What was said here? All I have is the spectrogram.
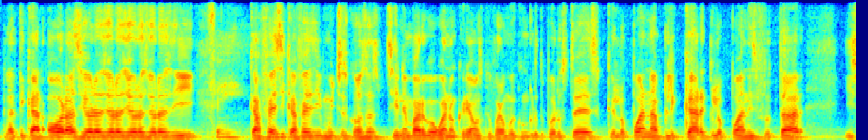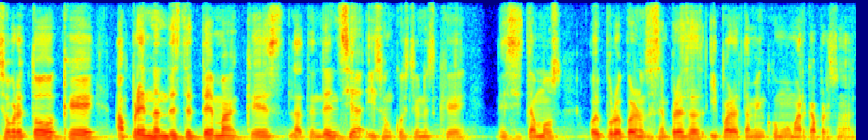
platicar horas y horas y horas y horas y horas y Sí. cafés y cafés y muchas cosas. Sin embargo, bueno, queríamos que fuera muy concreto para ustedes, que lo puedan aplicar, que lo puedan disfrutar y sobre todo que aprendan de este tema que es la tendencia y son cuestiones que necesitamos hoy por hoy para nuestras empresas y para también como marca personal.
